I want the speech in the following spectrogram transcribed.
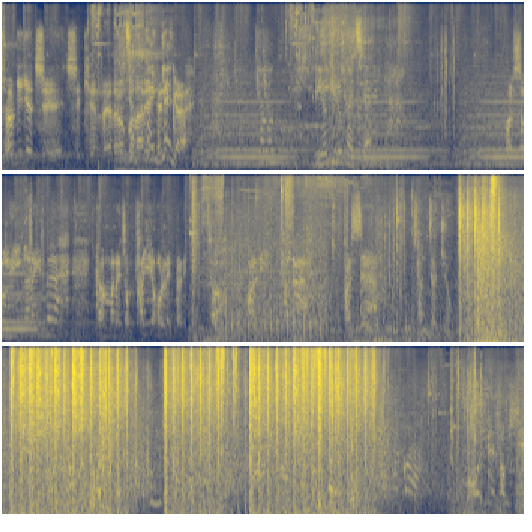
저기겠지. 치킨 배달온 건 아닐 발견. 테니까. 여기로 가자. 벌써 링 안에 있네. 간만에 좀 달려볼랬더니. 저 빨리 가자. 발사. 장전 중. 볼 거야. 놈실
